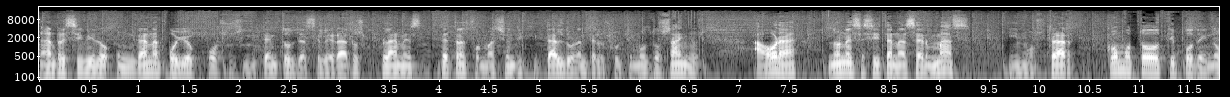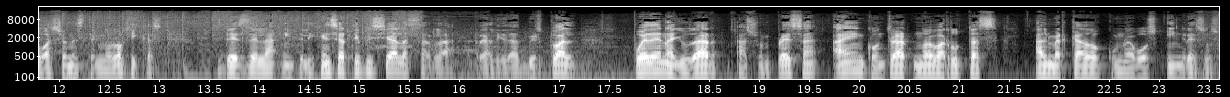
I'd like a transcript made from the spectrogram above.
han recibido un gran apoyo por sus intentos de acelerar los planes de transformación digital durante los últimos dos años. Ahora no necesitan hacer más y mostrar cómo todo tipo de innovaciones tecnológicas, desde la inteligencia artificial hasta la realidad virtual, pueden ayudar a su empresa a encontrar nuevas rutas al mercado con nuevos ingresos.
